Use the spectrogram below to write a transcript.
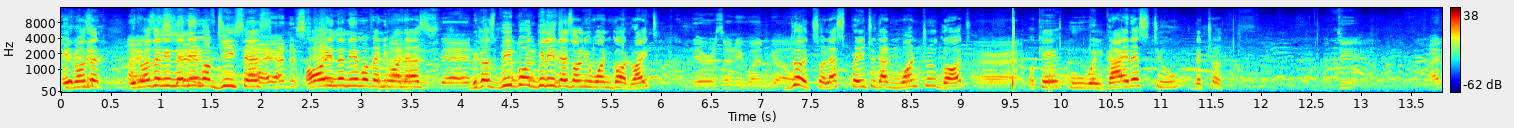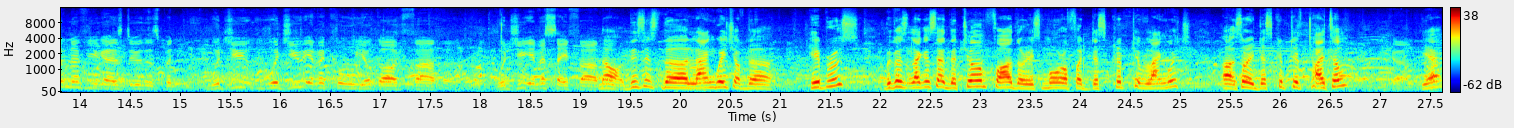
It wasn't. It wasn't in the name of. Jesus or in the name of anyone else. Because we both believe there's only one God, right? There is only one God. Good. So let's pray to that one true God. All right. Okay, who will guide us to the truth. Do you, I don't know if you guys do this, but would you would you ever call your God Father? Would you ever say Father? No. this is the language of the Hebrews because, like I said, the term Father is more of a descriptive language. Uh, sorry, descriptive title. Yeah,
